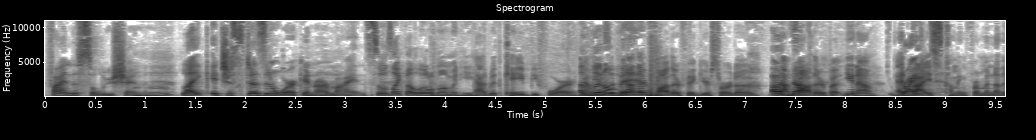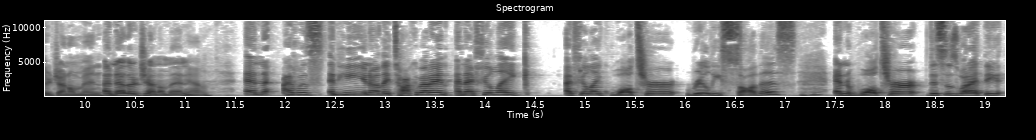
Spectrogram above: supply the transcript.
find the solution. Like it just doesn't work in our minds. so it was like that little moment he had with Cabe before. A Now he little has another father figure, sort of. Ano- Not father, but you know, Right. advice coming from another gentleman. another gentleman. Yeah. And I was and he, you know, they talk about it and I feel like I feel like Walter really saw this Mm-hmm. and Walter, this is what I think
